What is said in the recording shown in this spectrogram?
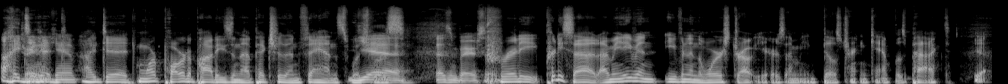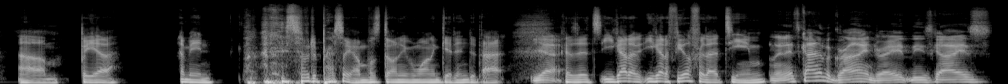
I training did. camp? I did. More porta potties in that picture than fans, which yeah, was that's embarrassing. pretty pretty sad. I mean, even even in the worst drought years, I mean, Bill's training camp was packed. Yeah. Um, but yeah, I mean, it's so depressing. I almost don't even want to get into that Yeah, because it's you gotta you gotta feel for that team. and it's kind of a grind, right? These guys,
